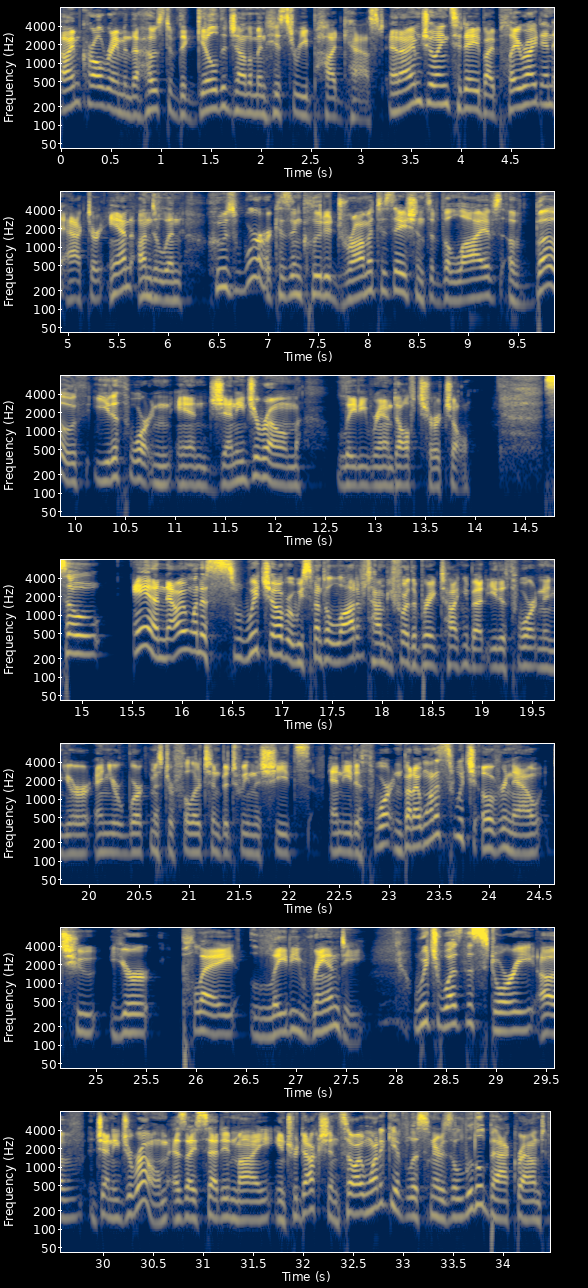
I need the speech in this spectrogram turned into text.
I'm Carl Raymond, the host of the Gilded Gentleman History podcast, and I'm joined today by playwright and actor Anne Undeland, whose work has included dramatizations of the lives of both Edith Wharton and Jennie Jerome, Lady Randolph Churchill. So, Anne, now I want to switch over. We spent a lot of time before the break talking about Edith Wharton and your and your work, Mr. Fullerton, Between the Sheets and Edith Wharton, but I want to switch over now to your play Lady Randy which was the story of Jennie Jerome, as I said in my introduction. So I want to give listeners a little background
